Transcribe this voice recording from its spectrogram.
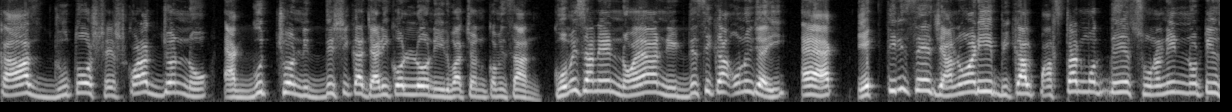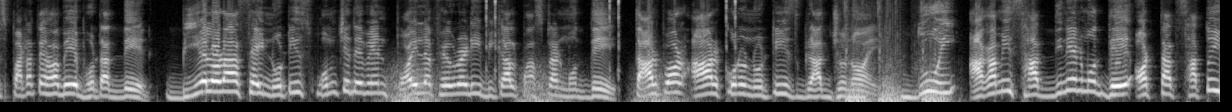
কাজ দ্রুত শেষ করার জন্য একগুচ্ছ নির্দেশিকা জারি করল নির্বাচন কমিশন। কমিশনের নয়া নির্দেশিকা অনুযায়ী এক একত্রিশে জানুয়ারি বিকাল পাঁচটার মধ্যে শুনানির নোটিশ পাঠাতে হবে ভোটারদের। বিএলওরা সেই নোটিশ পৌঁছে দেবেন পয়লা ফেব্রুয়ারি বিকাল পাঁচটার মধ্যে। তারপর আর কোনো নোটিশ গ্রাহ্য নয়। দুই, আগামী সাত দিনের মধ্যে, অর্থাৎ সাতই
